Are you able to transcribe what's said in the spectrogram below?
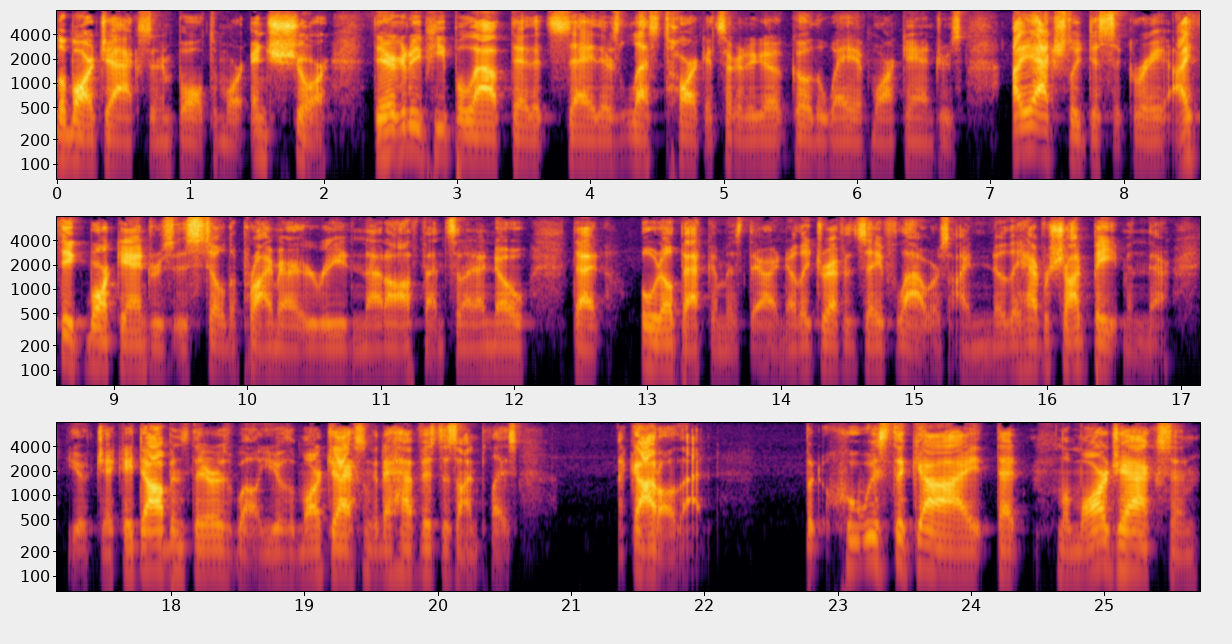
Lamar Jackson in Baltimore. And sure, there are going to be people out there that say there's less targets that are going to go, go the way of Mark Andrews. I actually disagree. I think Mark Andrews is still the primary read in that offense. And I know that Odell Beckham is there. I know they drafted Zay Flowers. I know they have Rashod Bateman there. You have J.K. Dobbins there as well. You have Lamar Jackson going to have his design plays. I got all that. But who is the guy that Lamar Jackson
